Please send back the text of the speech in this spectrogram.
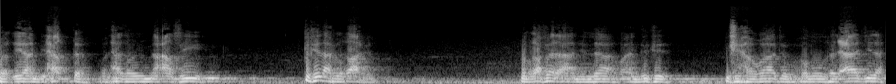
والقيام بحقه والحذر من معاصيه بخلاف الغافل من غفل عن الله وعن ذكره بشهواته وحظوظه العاجلة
